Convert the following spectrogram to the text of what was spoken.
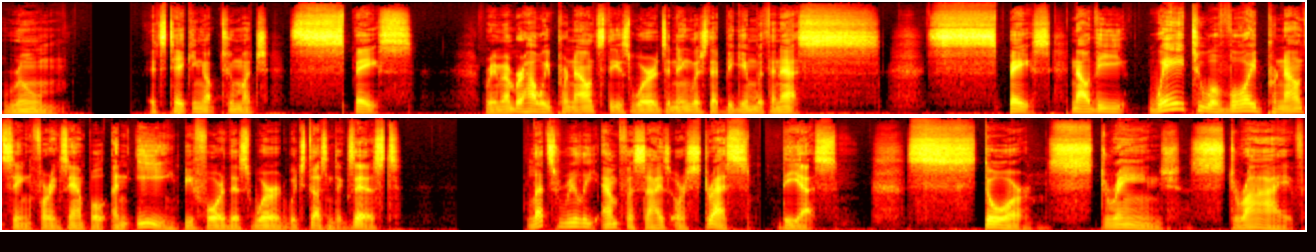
room. It's taking up too much space. Remember how we pronounce these words in English that begin with an S? Space. Now, the way to avoid pronouncing, for example, an E before this word, which doesn't exist, let's really emphasize or stress the S. Store, strange, strive,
